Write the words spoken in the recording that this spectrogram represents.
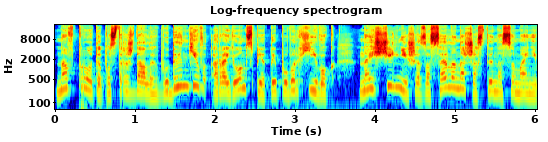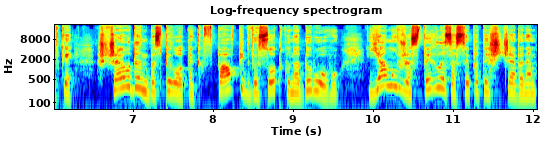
Навпроти постраждалих будинків район з п'яти поверхівок. Найщільніше заселена частина Семенівки. Ще один безпілотник впав під висотку на дорогу. Яму вже стигли засипати щебенем.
